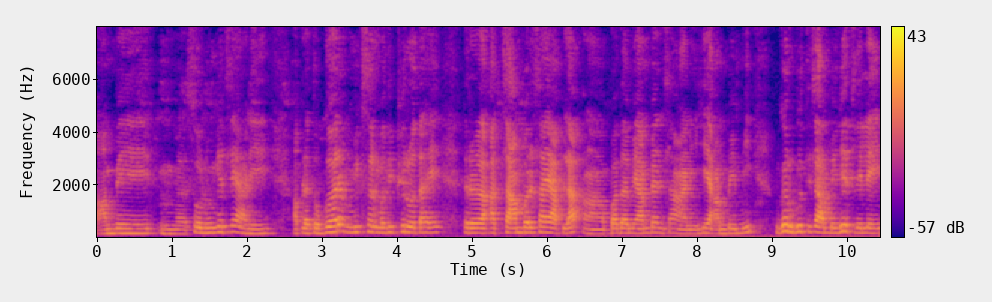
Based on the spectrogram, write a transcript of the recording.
आंबे सोलून घेतले आणि आपला तो घर मिक्सरमध्ये फिरवत आहे. तर आजचा आंबरस आहे आपला बदामी आंब्यांचा आणि हे आंबे मी घरगुतीचे आंबे घेतलेले. आहे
